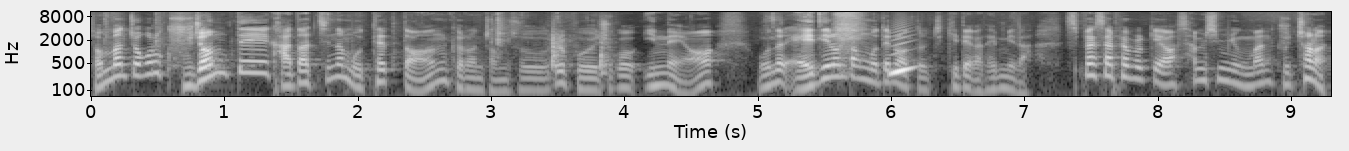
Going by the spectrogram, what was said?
전반적으로 9점대에 가닿지는 못했던 그런 점수를 보여주고 있네요. 오늘 Adirondack 모델은 어떨지 기대가 됩니다 스펙 살펴볼게요. 36만 9천원.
